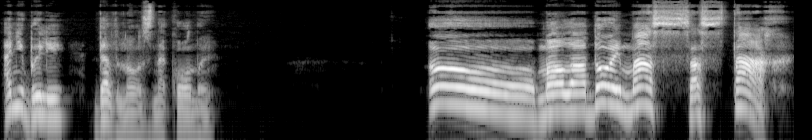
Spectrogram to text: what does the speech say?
Они были давно знакомы. «О, молодой масса стах!»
